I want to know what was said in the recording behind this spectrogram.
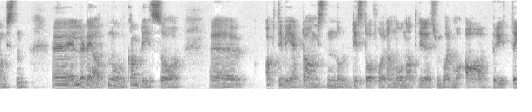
angsten. Eh, eller det at noen kan bli så eh, aktivert av angsten når de står foran noen, at de bare må avbryte.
